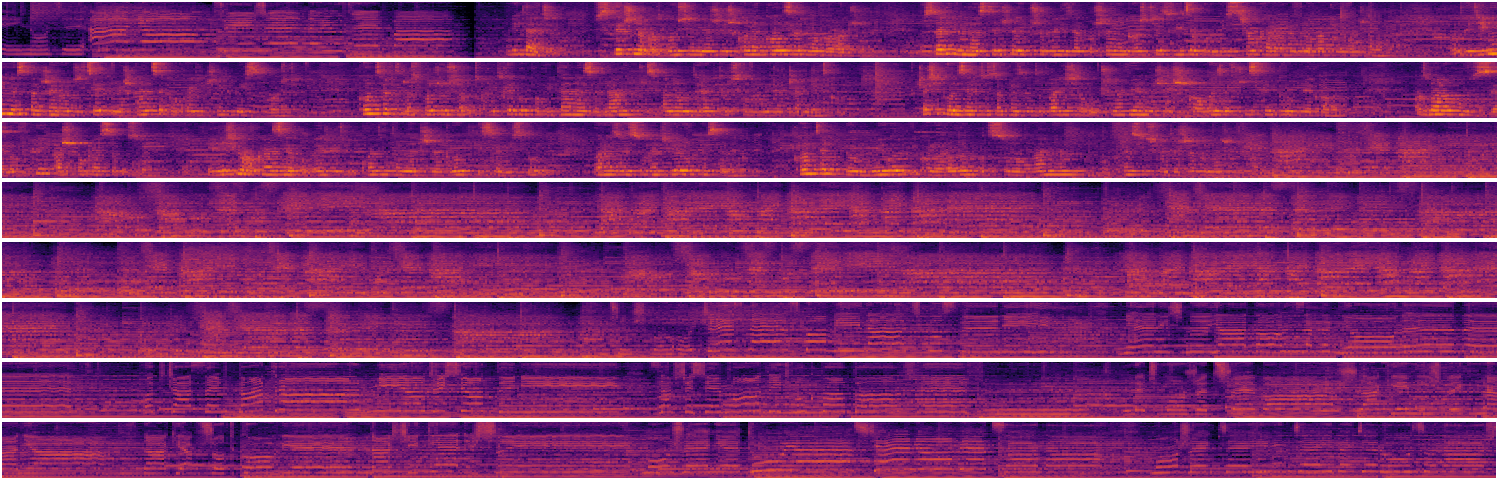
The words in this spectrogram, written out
Tej nocy anioł przyszedł do Józefa. Witajcie. W styczniu odbył się w naszej szkole koncert noworoczny. Do sali gimnastycznej przybyli zaproszeni goście z wiceburmistrzem Karolem Nowakiem na czele. Odwiedzili nas także rodzice i mieszkańcy okolicznych miejscowości. Koncert rozpoczął się od krótkiego powitania zebranych przez panią dyrektor Sławomirę Czarniecką. W czasie koncertu zaprezentowali się uczniowie naszej szkoły ze wszystkich grup wiekowych. Od maluchów z zerówki aż po klasę ósmą. Mieliśmy okazję obejrzeć układy taneczne grup i solistów oraz wysłuchać wielu piosenek. Koncert był miłym i kolorowym podsumowaniem okresu świątecznego naszej szkole. Choć czasem patrol mijał drzwi świątyni, zawsze się modlić mógł po Żyd. Lecz może trzeba szlakiem iść wygnania, tak jak przodkowie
